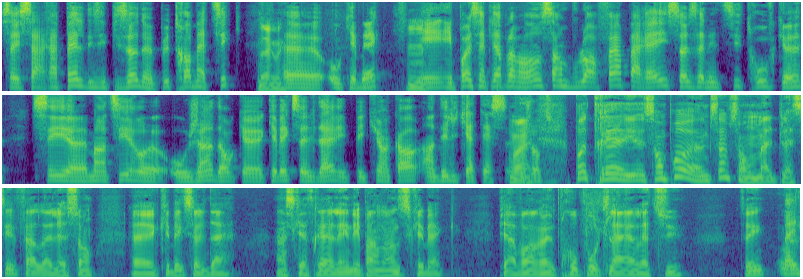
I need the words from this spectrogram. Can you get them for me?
Ça, ça rappelle des épisodes un peu traumatiques ben euh, au Québec. Hmm. Et, Paul Saint-Pierre Plamondon semble vouloir faire pareil. Sol Zanetti trouve que c'est euh, mentir euh, aux gens. Donc, Québec solidaire et PQ encore en délicatesse aujourd'hui. Pas très... Ils sont pas... Il me semble sont mal placés pour faire la leçon Québec solidaire en ce qui a trait à l'indépendance du Québec puis avoir un propos clair là-dessus. Ben,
